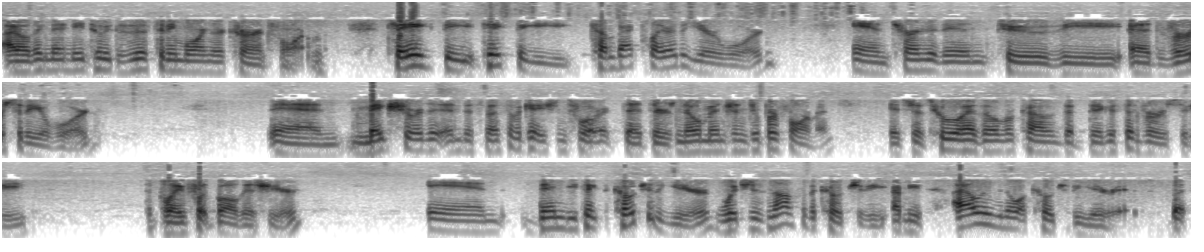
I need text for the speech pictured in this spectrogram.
I don't think they need to exist anymore in their current form. Take the take the comeback player of the year award and turn it into the adversity award and make sure that in the specifications for it that there's no mention to performance. It's just who has overcome the biggest adversity to play football this year. And then you take the coach of the year, which is not for the coach of the. I mean, I don't even know what coach of the year is, but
